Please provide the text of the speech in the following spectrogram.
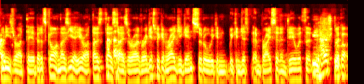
twenties right there, but it's gone. Those, yeah, you're right. Those those days are over. I guess we can rage against it, or we can we can just embrace it and deal with it. You have to. Look, I,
